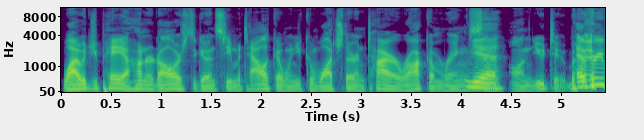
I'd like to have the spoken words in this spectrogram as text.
Why would you pay hundred dollars to go and see Metallica when you can watch their entire Rock am Ring Yeah. set on YouTube? Every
